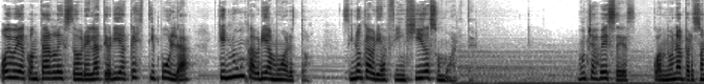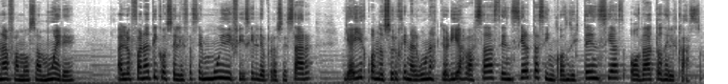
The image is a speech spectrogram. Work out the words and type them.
hoy voy a contarles sobre la teoría que estipula que nunca habría muerto, sino que habría fingido su muerte. Muchas veces, cuando una persona famosa muere, a los fanáticos se les hace muy difícil de procesar y ahí es cuando surgen algunas teorías basadas en ciertas inconsistencias o datos del caso.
